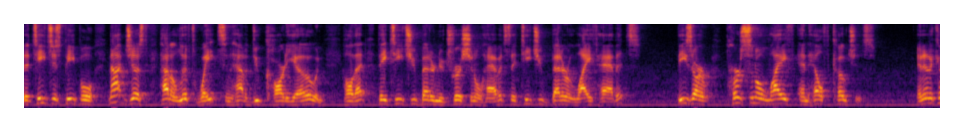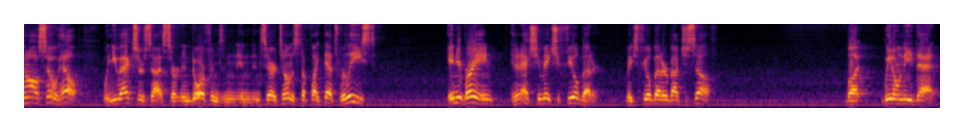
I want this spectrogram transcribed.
that teaches people not just how to lift weights and how to do cardio and all that, they teach you better nutritional habits, they teach you better life habits. These are personal life and health coaches. And it can also help when you exercise, certain endorphins and, and, and serotonin, stuff like that's released in your brain, and it actually makes you feel better, makes you feel better about yourself. But we don't need that.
